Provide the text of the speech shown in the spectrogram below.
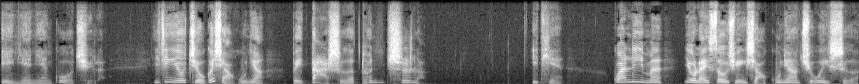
一年年过去了，已经有九个小姑娘被大蛇吞吃了。一天，官吏们又来搜寻小姑娘去喂蛇，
